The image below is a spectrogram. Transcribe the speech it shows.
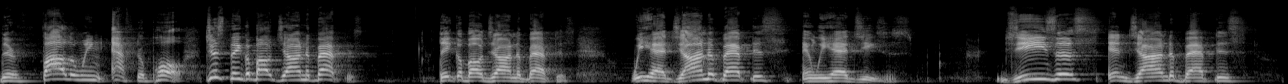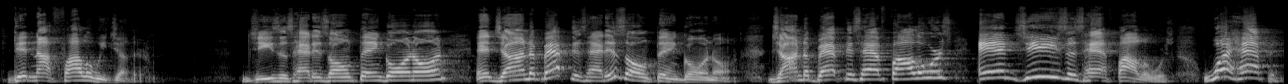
They're following after Paul. Just think about John the Baptist. Think about John the Baptist. We had John the Baptist and we had Jesus. Jesus and John the Baptist did not follow each other. Jesus had his own thing going on, and John the Baptist had his own thing going on. John the Baptist had followers, and Jesus had followers. What happened?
